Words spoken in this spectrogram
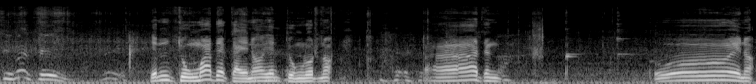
สิว่าสิเห็นจุงมาแต่ไก่เนาะเห็นจุงรถเนาะป้าจัง โอ้ยเนาะ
